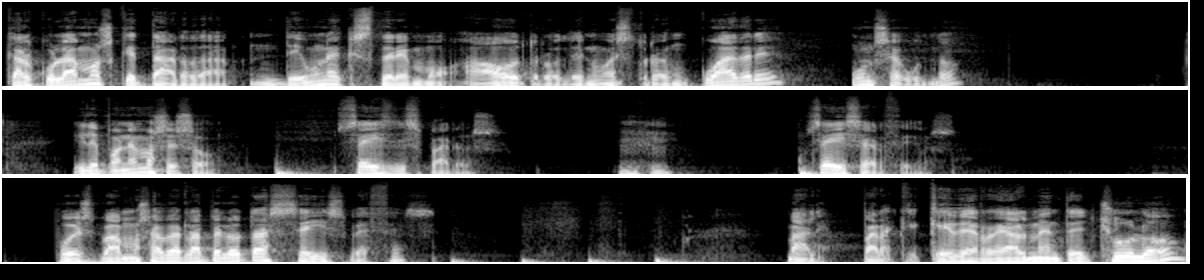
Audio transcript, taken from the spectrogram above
Calculamos que tarda de un extremo a otro de nuestro encuadre un segundo. Y le ponemos eso, seis disparos. Seis hercios. Pues vamos a ver la pelota seis veces. Vale, para que quede realmente chulo,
